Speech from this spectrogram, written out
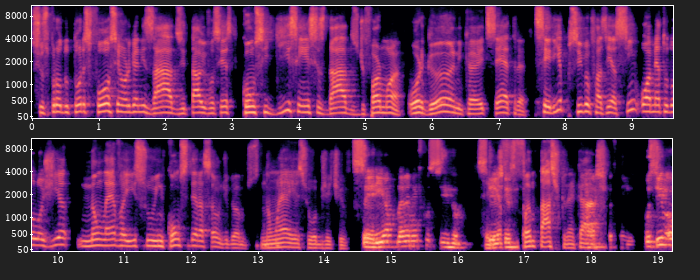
se os produtores fossem organizados e tal, e vocês conseguissem esses dados de forma orgânica, etc., seria possível fazer assim ou a metodologia não leva isso em consideração, digamos? Não é esse o objetivo? Seria plenamente possível. Seria fantástico, né, cara? Acho assim, possível,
